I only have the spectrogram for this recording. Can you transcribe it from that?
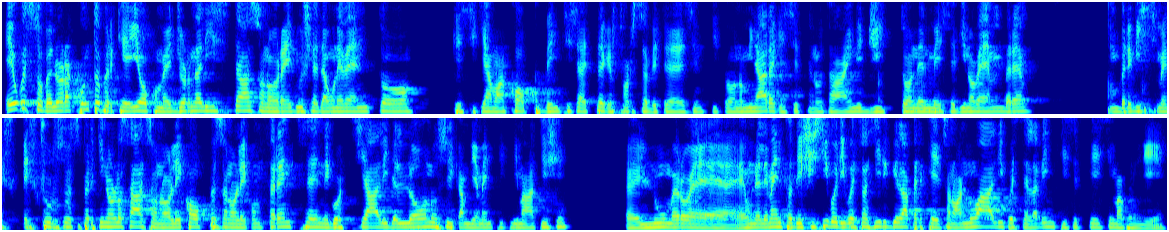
E io questo ve lo racconto perché io come giornalista sono reduce da un evento che si chiama COP27, che forse avete sentito nominare, che si è tenuta in Egitto nel mese di novembre. Un brevissimo excursus per chi non lo sa, sono le COP, sono le conferenze negoziali dell'ONU sui cambiamenti climatici. Eh, il numero è, è, un elemento decisivo di questa sigla perché sono annuali, questa è la ventisettesima, quindi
